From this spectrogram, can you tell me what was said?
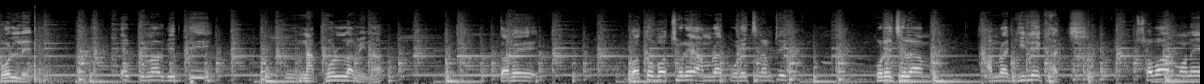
বললেন। এর পুনরাবৃত্তি না করলামই না। তবে গত বছরে আমরা করেছিলাম ঠিক, করেছিলাম আমরা গিলে খাচ্ছি। সবার মনে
